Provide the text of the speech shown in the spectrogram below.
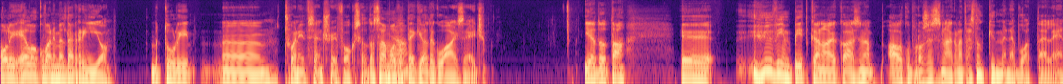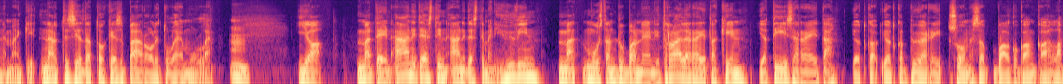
oli elokuva nimeltä Rio – tuli uh, 20th Century Foxilta, samalta tekijöiltä kuin Ice Age. Ja tota, hyvin pitkän aikaa siinä alkuprosessin aikana, tästä on kymmenen vuotta ellei enemmänkin, näytti siltä, että okei se päärooli tulee mulle. Mm. Ja mä tein äänitestin, äänitesti meni hyvin. Mä muistan dubanneeni trailereitakin ja tiisereitä, jotka, jotka pyöri Suomessa valkokankailla.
